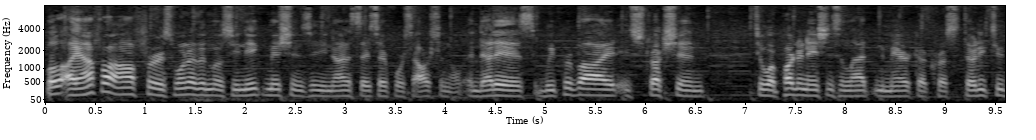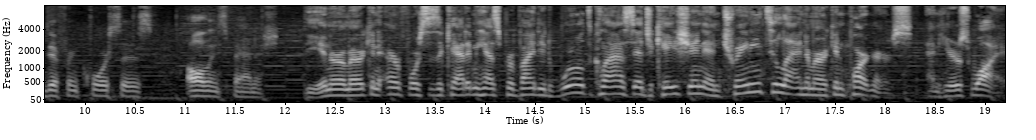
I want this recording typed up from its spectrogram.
Well, IAAFA offers one of the most unique missions in the United States Air Force Arsenal, and that is we provide instruction to our partner nations in Latin America across 32 different courses, all in Spanish. The Inter American Air Forces Academy has provided world class education and training to Latin American partners, and here's why.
